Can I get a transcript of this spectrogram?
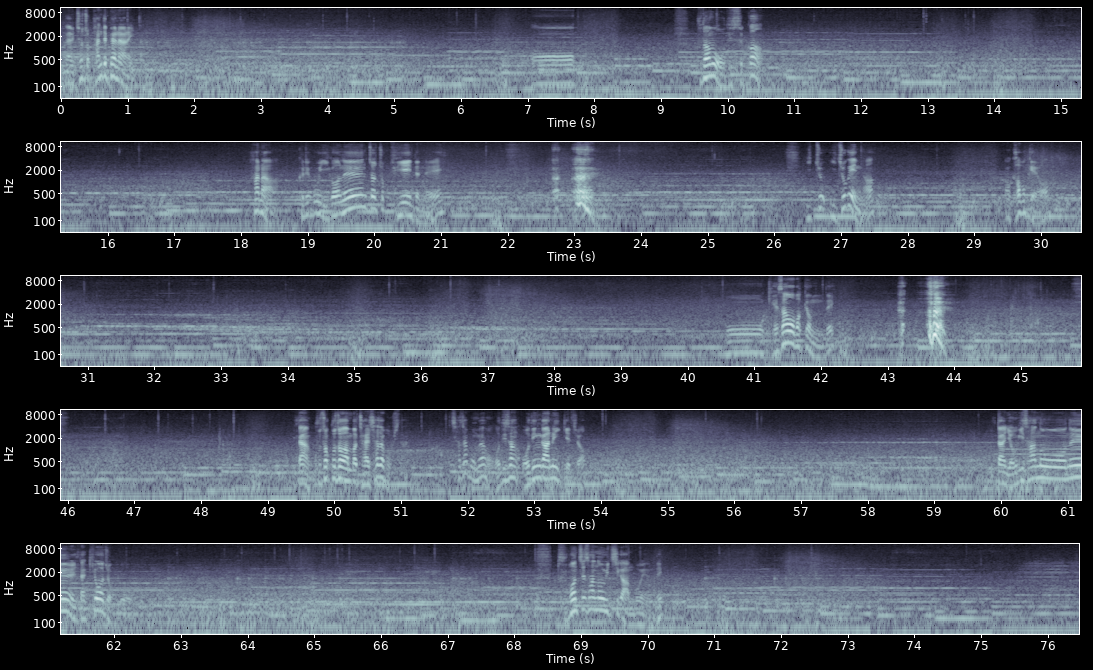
그다음에 저쪽 반대편에 하나 있다. 어. 그 다음에 어디 있을까? 하나. 그리고 이거는 저쪽 뒤에 있는데. 이쪽 이쪽에 있나? 어 가볼게요. 오 개상어밖에 없는데? 일단 구석구석 한번 잘 찾아봅시다. 찾아보면 어디상 어딘가는 있겠죠. 일단 여기 산원을 일단 키워줬고. 두 번째 산호 위치가 안 보이는데?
